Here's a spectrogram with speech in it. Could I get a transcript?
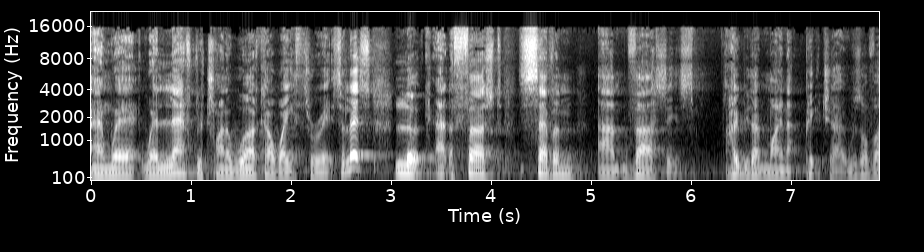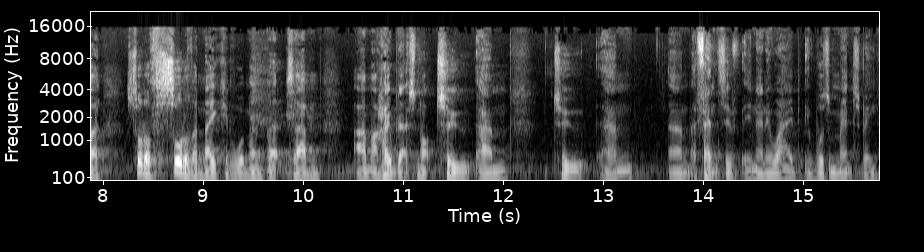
And we're, we're left with trying to work our way through it. So let's look at the first seven um, verses. I hope you don't mind that picture. It was of a sort of, sort of a naked woman, but um, um I hope that's not too, um, too um, offensive in any way. It wasn't meant to be.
